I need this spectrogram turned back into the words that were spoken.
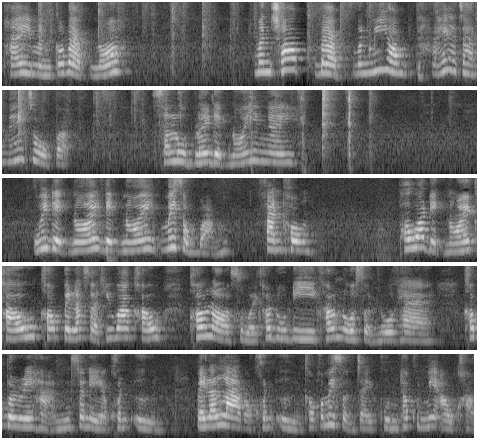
ไพ่มันก็แบบเนาะมันชอบแบบมันไม่ยอมให้อาจารย์แม่จบอะสรุปเลยเด็กน้อยยังไงอุ้ยเด็กน้อย เด็กน้อยไม่สมหวัง ฟันธง เพราะว่าเด็กน้อยเขาเขาเป็นลักษณะที่ว่าเขาเขาหล่อสวยเขาดูดีเขาโนสนโนแคร์เขาบริหารเสน่ห์กับคนอื่น ไปละลากับคนอื่นเขาก็ไม่สนใจคุณถ้าคุณไม่เอาเขา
